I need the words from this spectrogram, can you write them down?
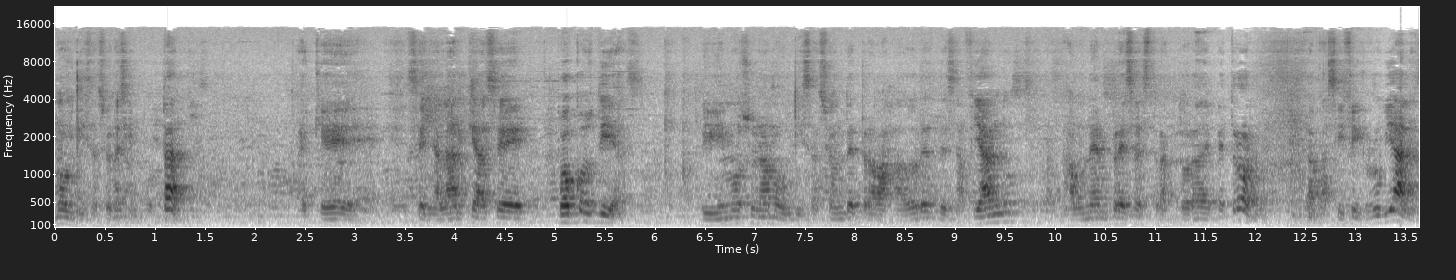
movilizaciones importantes. Hay que señalar que hace pocos días vivimos una movilización de trabajadores desafiando a una empresa extractora de petróleo, la Pacific Rubiales.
